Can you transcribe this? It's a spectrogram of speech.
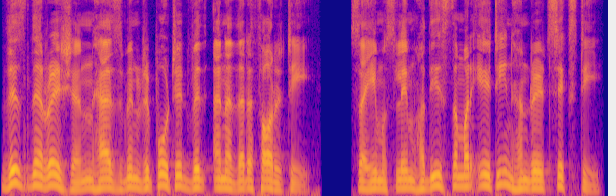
This narration has been reported with another authority. Sahih Muslim Hadith number 1860.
